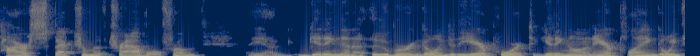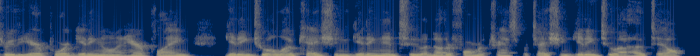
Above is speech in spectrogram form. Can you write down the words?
entire spectrum of travel from you know, getting in an Uber and going to the airport to getting on an airplane, going through the airport, getting on an airplane, getting to a location, getting into another form of transportation, getting to a hotel,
